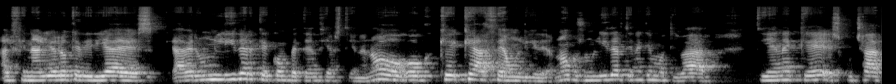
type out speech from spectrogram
al final yo lo que diría es, a ver, un líder qué competencias tiene, ¿no? O, qué, hace a un líder, ¿no? Pues un líder tiene que motivar, tiene que escuchar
